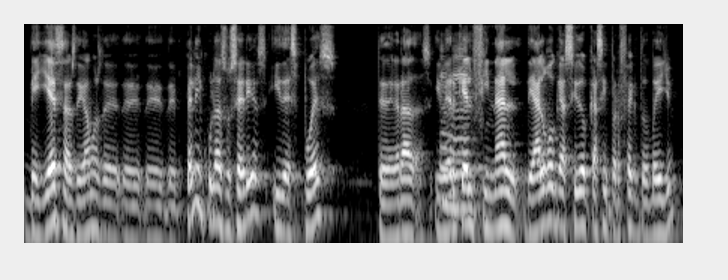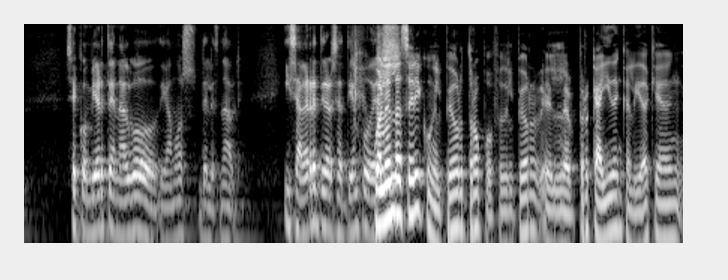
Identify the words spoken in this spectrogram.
bellezas, digamos, de, de- de- de películas o series y después te degradas. Y ver que el final de algo que ha sido casi perfecto, bello, se convierte en algo, digamos, deleznable. Y saber retirarse a tiempo ¿Cuál es la serie con el peor drop-off, el peor, el- la peor caída en calidad que han...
